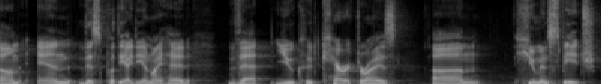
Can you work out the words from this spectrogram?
Um, and this put the idea in my head that you could characterize um, human speech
